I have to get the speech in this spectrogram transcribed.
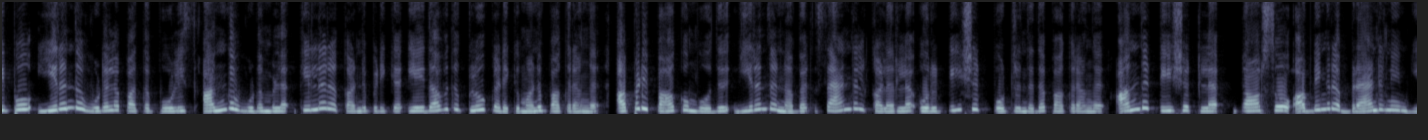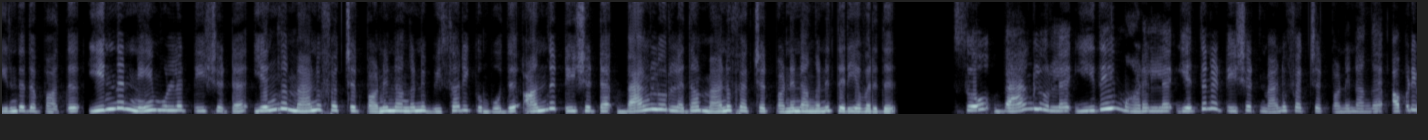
இப்போ இறந்த உடலை பார்த்த போலீஸ் அந்த உடம்புல கில்லரை கண்டுபிடிக்க ஏதாவது க்ளூ கிடைக்குமான்னு பாக்குறாங்க. அப்படி பார்க்கும்போது இறந்த நபர் சாண்டல் கலர்ல ஒரு டிஷர்ட் போட்டிருந்ததை பாக்குறாங்க. அந்த டிஷர்ட்ல டார்சோ அப்படிங்கிற பிராண்ட் நேம் இருந்ததை பார்த்து இந்த நேம் உள்ள டிஷர்ட்டை எங்க மேனுஃபேக்சர் பண்ணினாங்கன்னு விசாரிக்கும் போது அந்த டிஷர்ட்டை பெங்களூர்ல தான் மேனுஃபேக்சர் பண்ணினாங்கன்னு தெரிய வருது. ஸோ பெங்களூரில் இதே மாடலில் எத்தனை டிஷர்ட் மேனுஃபேக்சர் பண்ணினாங்க? அப்படி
